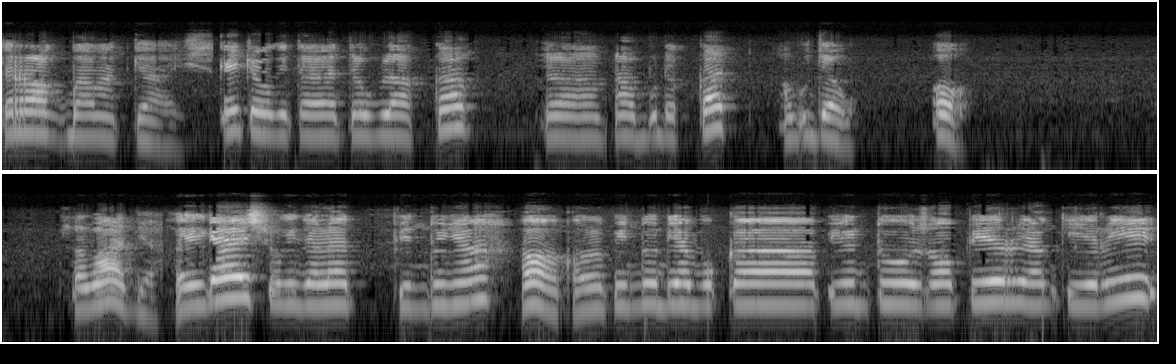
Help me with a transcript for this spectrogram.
terang banget guys. Oke, coba kita lihat ke belakang. Lampu dekat, lampu jauh. Oh, sama aja. Oke guys, kita lihat pintunya oh kalau pintu dia buka pintu sopir yang kiri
